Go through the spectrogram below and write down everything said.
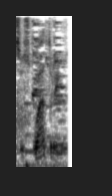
esos cuatro.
